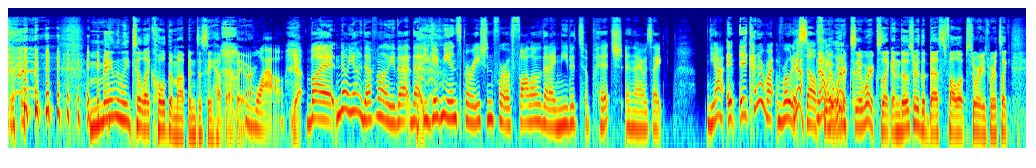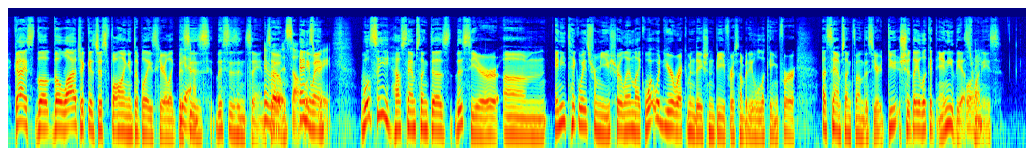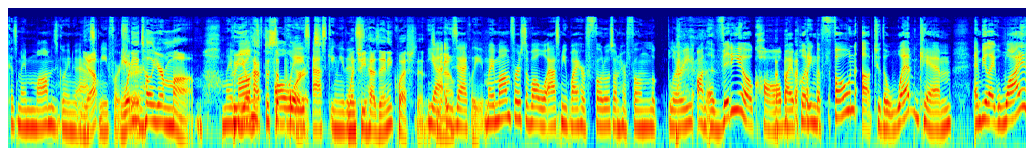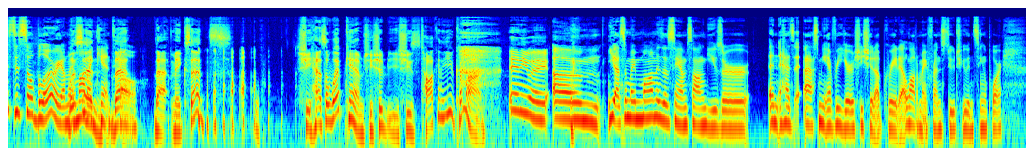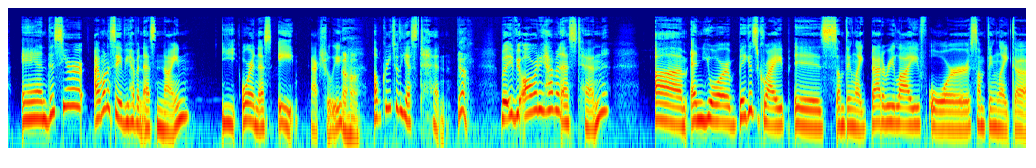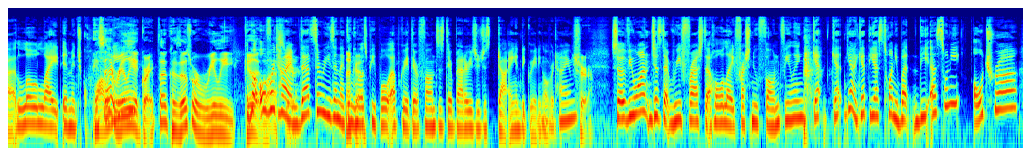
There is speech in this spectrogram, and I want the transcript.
mainly to like hold them up and to say how bad they are. wow. Yeah. But no, yeah, definitely. That that you gave me inspiration for a follow that I needed to pitch, and I was like, yeah, it, it kind of wrote Yeah, itself. no, really. it works. It works. Like, and those are the best follow up stories where it's like, guys, the the logic is just falling into place here. Like, this Yeah. is this is insane. It so wrote itself. Anyway, great. we'll see how Samsung does this year. Um, any takeaways from you, Cherlynn? Like, what would your recommendation be for somebody looking for a Samsung phone this year? Do should they look at any of the S20s? Because my mom's going to ask Yep. me for sure. What do you tell your mom? My who you'll have to support always asking me this. when she has any questions. Yeah, you know? exactly. My mom, first of all, will ask me why her photos on her phone look blurry on a video call by putting the phone up to the webcam and be like, why is this so blurry? I'm like, Listen, mom, I can't that, tell. That makes sense. she has a webcam. She should be. She's talking to you. Come on. Anyway, um, yeah, so my mom is a Samsung user and has asked me every year she should upgrade. A lot of my friends do too in Singapore. And this year, I want to say if you have an S9 or an S8, actually, Uh-huh. upgrade to the S10. Yeah. But if you already have an S10, um, and your biggest gripe is something like battery life or something like uh, low light image quality. Is that really a gripe though? Because those were really good. But over time, year. that's the reason I think Okay. most people upgrade their phones is their batteries are just dying and degrading over time. sure. So if you want just that refresh, that whole like fresh new phone feeling, get get yeah, get the S20. But the S20 Ultra,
